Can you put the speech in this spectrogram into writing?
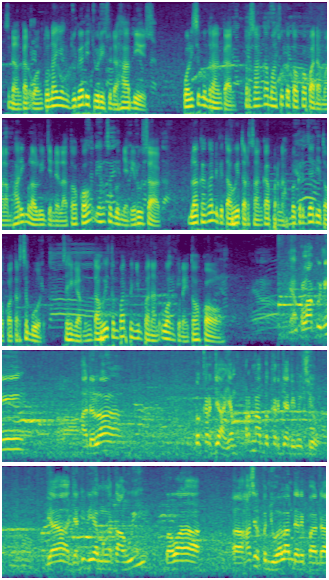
sedangkan uang tunai yang juga dicuri sudah habis. Polisi menerangkan, tersangka masuk ke toko pada malam hari melalui jendela toko yang sebelumnya dirusak. Belakangan diketahui tersangka pernah bekerja di toko tersebut, sehingga mengetahui tempat penyimpanan uang tunai toko. Pelaku ini adalah pekerja yang pernah bekerja di Misiu. Dia jadi dia mengetahui bahwa uh, hasil penjualan daripada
